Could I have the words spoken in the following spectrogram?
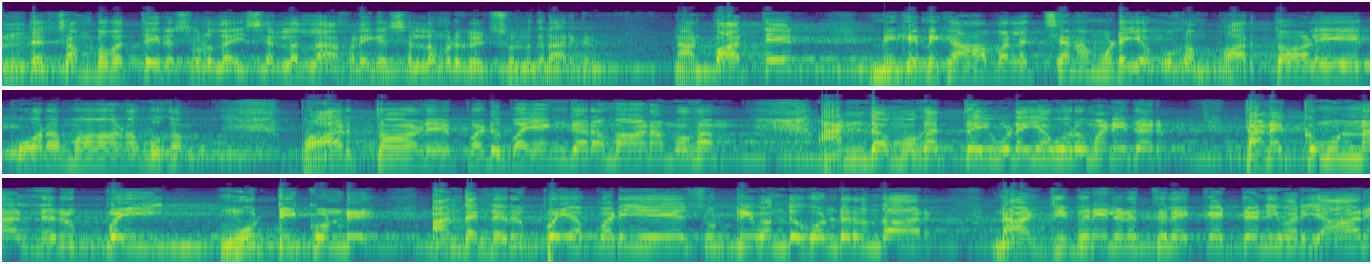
அந்த சம்பவத்தை ரசூலுல்லாஹி ஸல்லல்லாஹு அலைஹி செல்லமர்கள் சொல்கிறார்கள் நான் பார்த்தேன் மிக மிக அவலட்சணமுடைய முகம் பார்த்தாலே கோரமான முகம் பார்த்தாலே படு பயங்கரமான முகம். அந்த முகத்தை உடைய ஒரு மனிதர் தனக்கு முன்னால் நெருப்பை மூட்டிக்கொண்டு அந்த நெருப்பை அப்படியே சுற்றி வந்து கொண்டிருந்தார். நான் ஜிபிரில் இடத்திலே கேட்டேன் இவர் யார்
